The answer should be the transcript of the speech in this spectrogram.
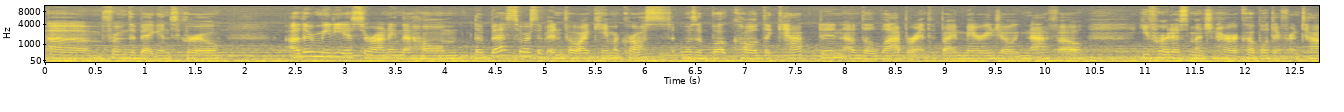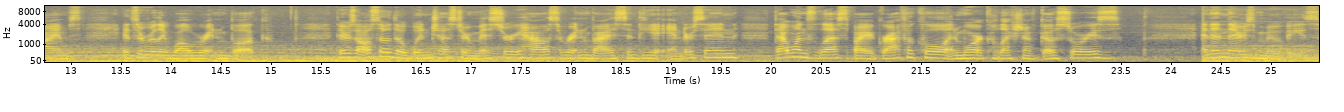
um, from the Bagans crew, other media surrounding the home, the best source of info I came across was a book called The Captive of the Labyrinth by Mary Jo Ignoffo. You've heard us mention her a couple different times. It's a really well written book. There's also the Winchester Mystery House, written by Cynthia Anderson. That one's less biographical and more a collection of ghost stories. And then there's movies.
